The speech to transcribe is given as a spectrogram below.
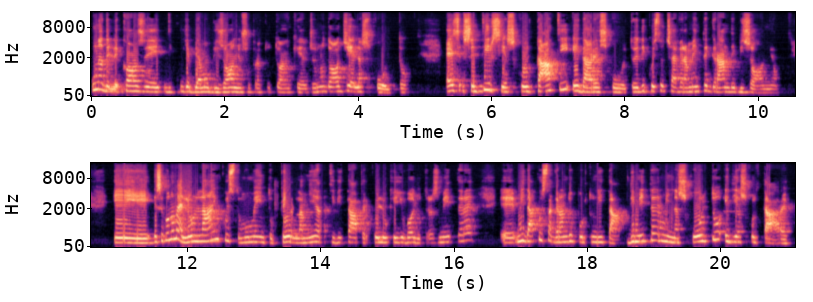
una delle cose di cui abbiamo bisogno, soprattutto anche al giorno d'oggi, è l'ascolto è sentirsi ascoltati e dare ascolto e di questo c'è veramente grande bisogno. E, e, secondo me l'online in questo momento per la mia attività, per quello che io voglio trasmettere, eh, mi dà questa grande opportunità di mettermi in ascolto e di ascoltare.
